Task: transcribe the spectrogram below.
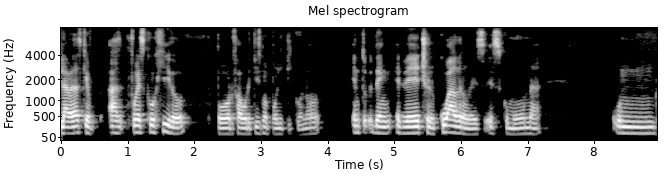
la verdad es que fue escogido por favoritismo político, ¿no? De, hecho, el cuadro es, es como una, un,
